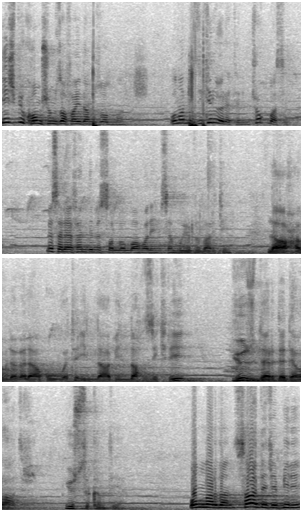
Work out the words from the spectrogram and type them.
Hiçbir komşumuza faydamız olmaz. Ona bir zikir öğretelim. Çok basit. Mesela Efendimiz sallallahu aleyhi ve sellem buyurdular ki La havle ve la kuvvete illa billah zikri yüz derde devadır. Yüz sıkıntıya. Onlardan sadece biri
